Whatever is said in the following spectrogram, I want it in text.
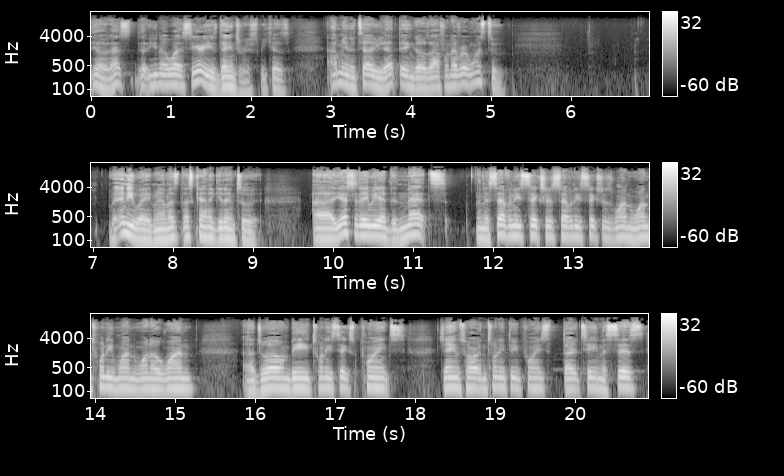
Yo, that's you know what? Siri is dangerous because I mean to tell you that thing goes off whenever it wants to. But anyway, man, let's let's kind of get into it. Uh yesterday we had the Nets and the 76ers. 76ers won 121-101. Uh Joel Embiid 26 points. James Harden, 23 points, 13 assists.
